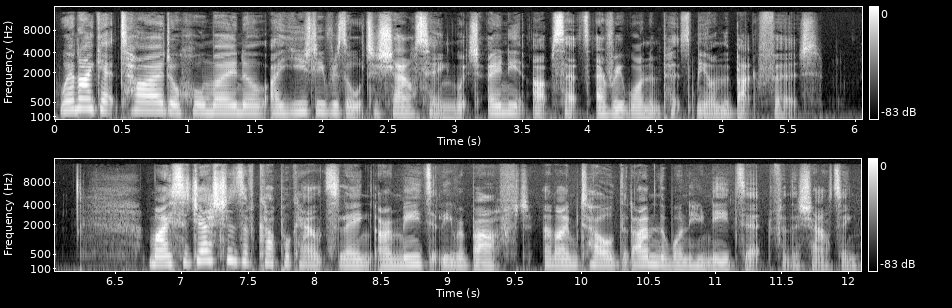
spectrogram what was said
When I get tired or hormonal, I usually resort to shouting, which only upsets everyone and puts me on the back foot. My suggestions of couple counselling are immediately rebuffed, and I'm told that I'm the one who needs it for the shouting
